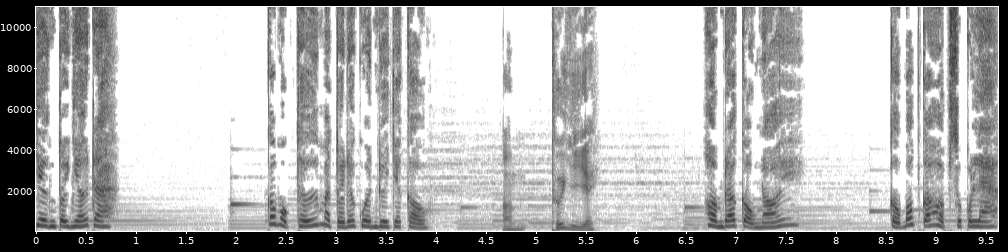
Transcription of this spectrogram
dưng tôi nhớ ra. Có một thứ mà tôi đã quên đưa cho cậu. À, Thứ gì vậy? Hôm đó cậu nói Cậu bóc cả hộp sô-cô-la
